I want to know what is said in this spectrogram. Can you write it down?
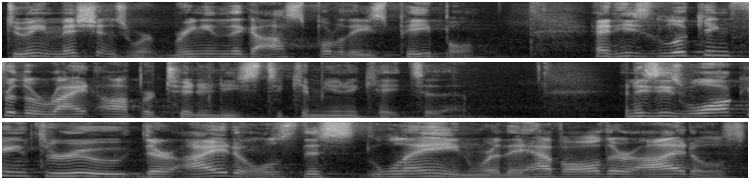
doing missions work, bringing the gospel to these people. And he's looking for the right opportunities to communicate to them. And as he's walking through their idols, this lane where they have all their idols,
